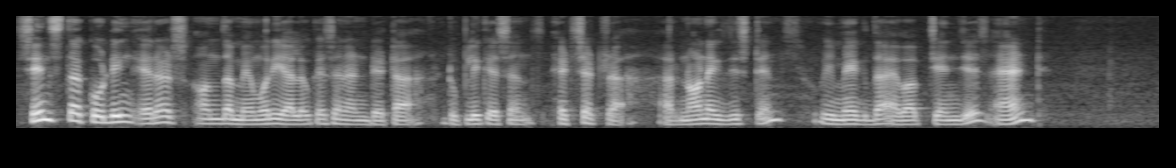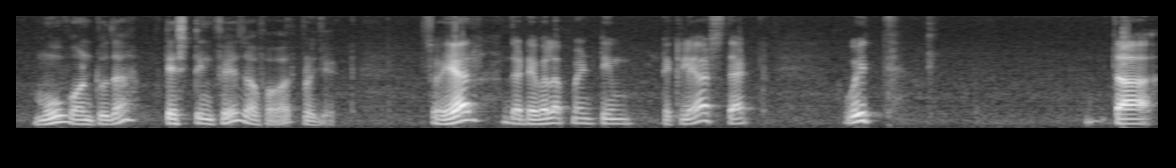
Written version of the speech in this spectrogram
Since the coding errors on the memory allocation and data duplications etc., are non-existent, we make the above changes and move on to the testing phase of our project. So, here the development team declares that with the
